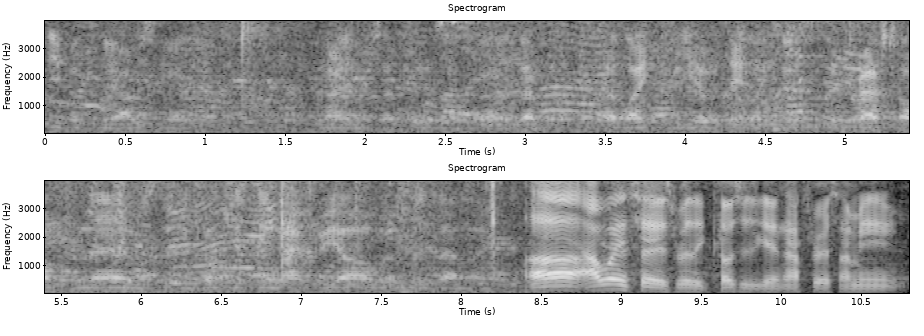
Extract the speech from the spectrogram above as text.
Today obviously had nine interceptions. Uh, is that what's that like when you have a day like this? Is there trash talk from them? Is it the coaches getting after y'all? What, what is that like? Uh, I wouldn't say it's really coaches getting after us. I mean,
